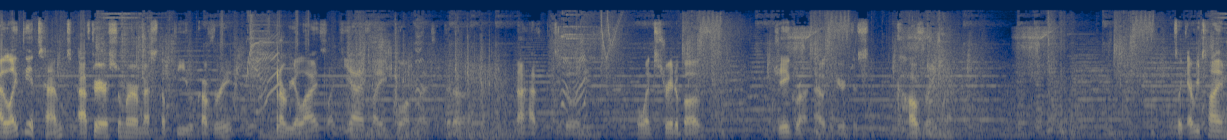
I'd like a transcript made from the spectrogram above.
I like the attempt after Air Swimmer messed up the recovery. I realized, like, yeah, if I go on ledge, I'm gonna not have invincibility. I went straight above. Jay Grunt out here just covering them. It's like every time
